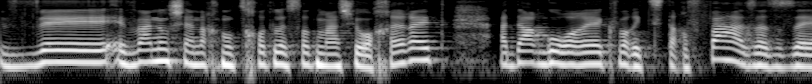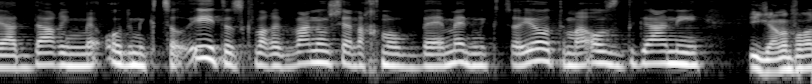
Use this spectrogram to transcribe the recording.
והבנו שאנחנו צריכות לעשות משהו אחרת. הדר גוררה כבר הצטרפה, אז, אז הדר היא מאוד מקצועית, אז כבר הבנו שאנחנו באמת מקצועיות, מעוז דגני. היא גם עברה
